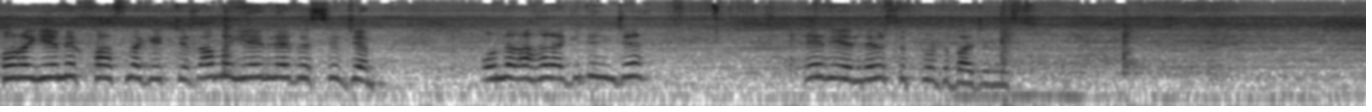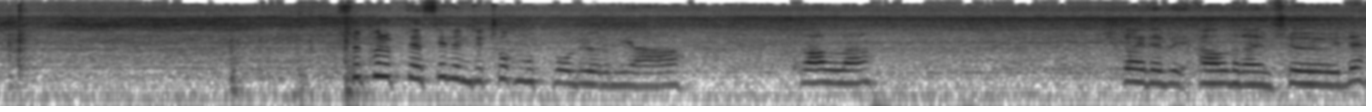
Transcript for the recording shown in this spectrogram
Sonra yemek faslına geçeceğiz ama yerleri de sileceğim. Onlar ahıra gidince her yerleri süpürdü bacımız. Süpürüp de silince çok mutlu oluyorum ya. Vallahi. Şurayı da bir kaldırayım şöyle.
